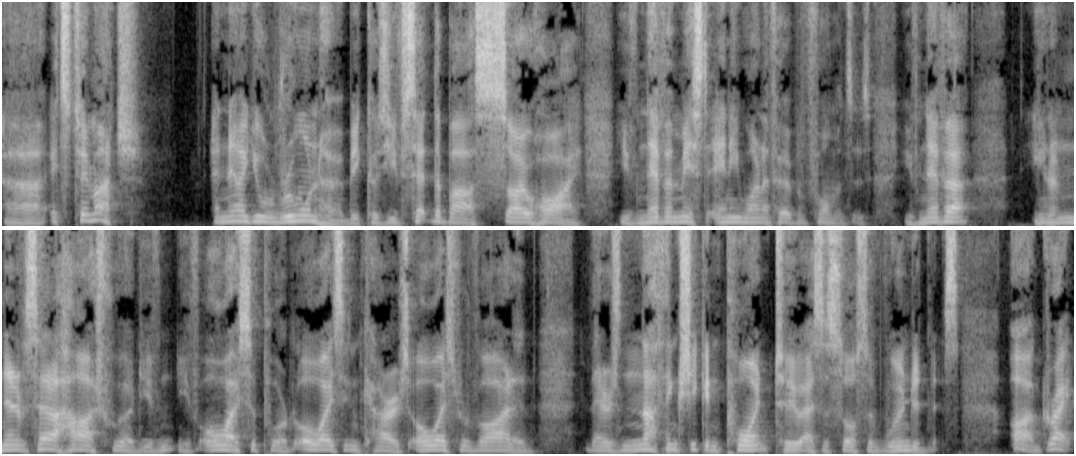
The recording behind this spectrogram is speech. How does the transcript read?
uh, it's too much. And now you'll ruin her because you've set the bar so high. You've never missed any one of her performances. You've never you know, never said a harsh word. You've, you've always supported, always encouraged, always provided. There is nothing she can point to as a source of woundedness. Oh, great.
